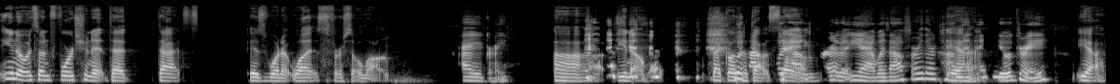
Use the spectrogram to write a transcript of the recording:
you know, it's unfortunate that that is what it was for so long. I agree. Uh, you know, that goes without, without saying. Without further, yeah, without further comment, yeah. I do agree. Yeah.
